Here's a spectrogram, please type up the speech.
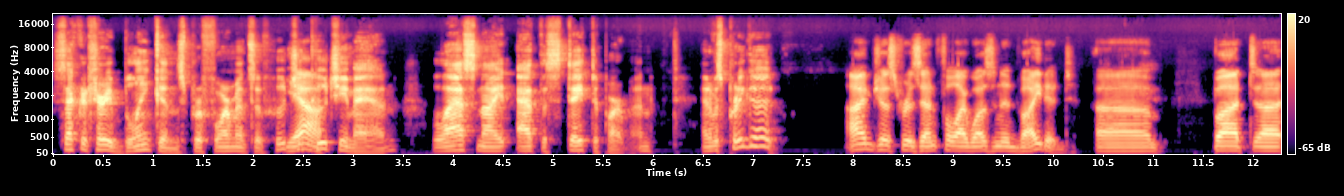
Secretary Blinken's performance of Hoochie Yeah. Coochie Man last night at the State Department, and it was pretty good. I'm just resentful I wasn't invited. Um, but uh,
